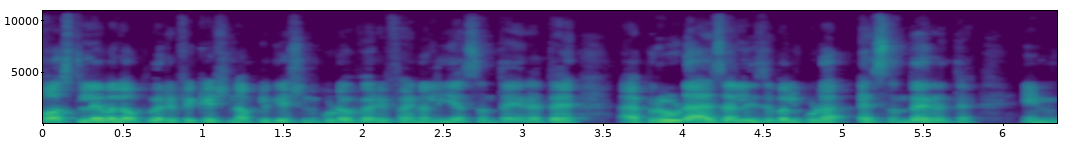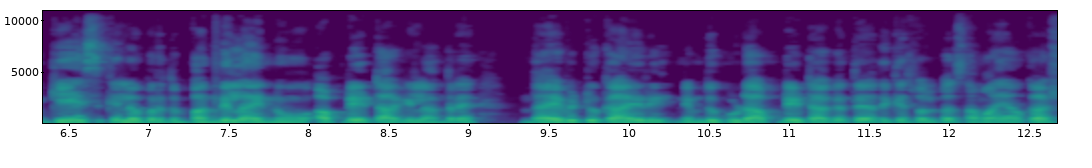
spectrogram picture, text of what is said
first level of verification application ಕೂಡ ವೆರಿಫೈನಲ್ಲಿ ಎಸ್ ಅಂತ ಇರುತ್ತೆ. ಅಪ್ರೂವ್ಡ್ ಆಸ್ ಎಲಿಜಿಬಲ್ ಕೂಡ ಎಸ್ ಅಂತ ಇರುತ್ತೆ. ಇನ್ ಕೇಸ್ ಕೆಲವೊಬ್ಬರದ್ದು ಬಂದಿಲ್ಲ ಇನ್ನು ಅಪ್ಡೇಟ್ ಆಗಿಲ್ಲ ಅಂದರೆ ದಯವಿಟ್ಟು ಕಾಯಿರಿ ನಿಮ್ಮದು ಕೂಡ ಅಪ್ಡೇಟ್ ಆಗುತ್ತೆ. ಅದಕ್ಕೆ ಸ್ವಲ್ಪ ಸಮಯಾವಕಾಶ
